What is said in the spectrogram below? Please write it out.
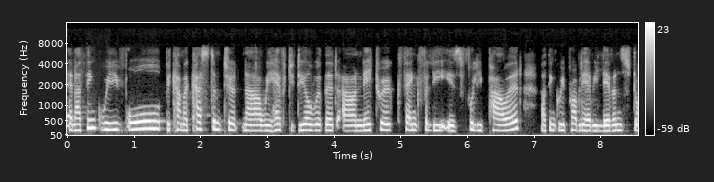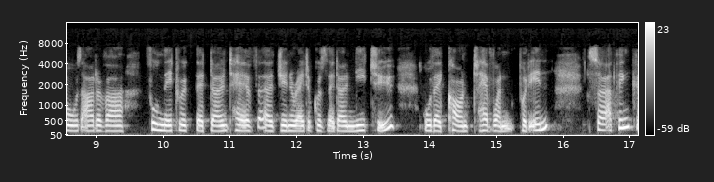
And I think we've all become accustomed to it now. We have to deal with it. Our network, thankfully, is fully powered. I think we probably have 11 stores out of our full network that don't have a generator because they don't need to or they can't have one put in. So I think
